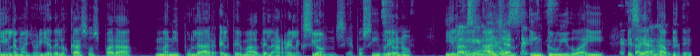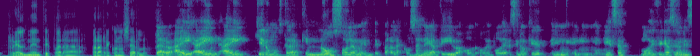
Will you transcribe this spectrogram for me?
Y en la mayoría de los casos para manipular el tema de la reelección, si es posible o no. Y el que hayan incluido ahí ese acápite realmente para, para reconocerlo. Claro, ahí, ahí, ahí quiero mostrar que no solamente para las cosas negativas o, de poder, sino que en, en, esas modificaciones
